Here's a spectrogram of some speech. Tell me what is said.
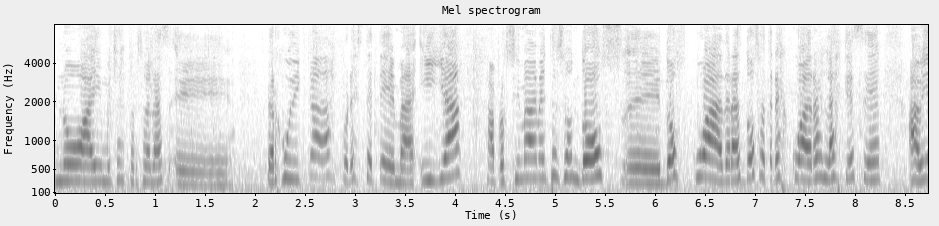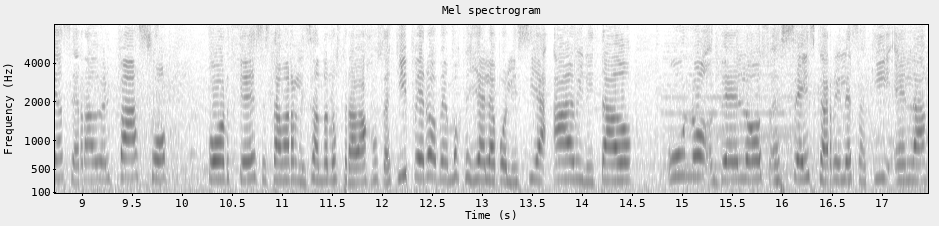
no hay muchas personas eh, perjudicadas por este tema. Y ya aproximadamente son dos, eh, dos cuadras, dos a tres cuadras las que se habían cerrado el paso porque se estaban realizando los trabajos aquí, pero vemos que ya la policía ha habilitado uno de los seis carriles aquí en la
